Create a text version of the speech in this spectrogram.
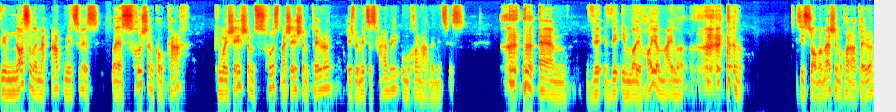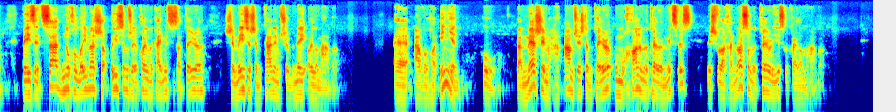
ואם נוסע למעט מצווה, לא יסחוש להם כל כך, כמו שיש להם סחוס, מה שיש להם תורה, שיש במצווה הרבה, הוא מוכן להרבה מצווה. ואם לא יהיה מעלה, Yisrael b'meshem mechon ha'Torah, be'ezet tzad nuchel leima she'oisem she'echoyin l'kai mitzvahs ha'Torah, she'meser she'mtanim she'bnei oilam haba. אבל העניין הוא, במשם העם שיש להם תרא, הוא מוכן לתרא מצווס, בשביל הכנסם לתרא יזכו חייlam haba.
